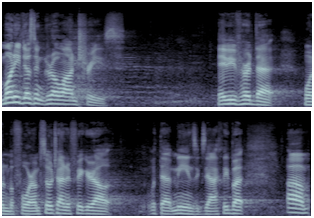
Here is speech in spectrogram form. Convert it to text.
money doesn't grow on trees. Maybe you've heard that one before. I'm still trying to figure out what that means exactly. But um,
